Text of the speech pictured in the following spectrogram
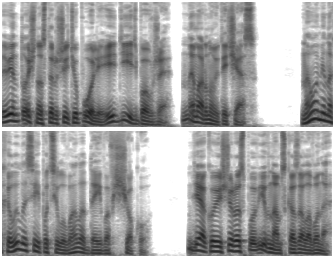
Він точно стерчить у полі. Ідіть, бо вже, не марнуйте час. Наомі нахилилася і поцілувала Дейва в щоку. Дякую, що розповів нам, сказала вона.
